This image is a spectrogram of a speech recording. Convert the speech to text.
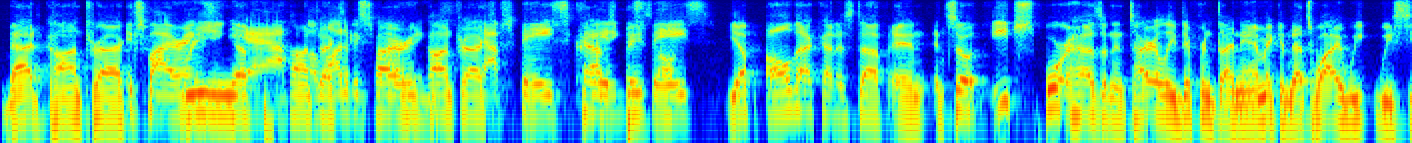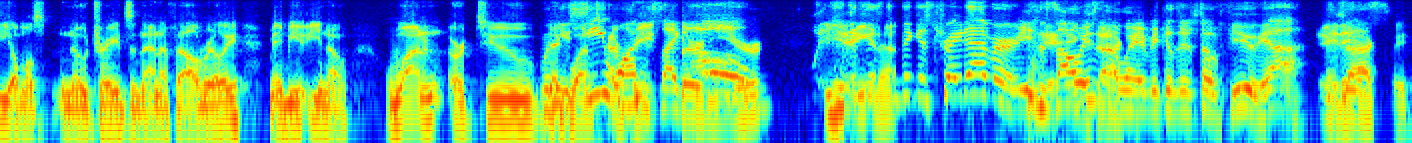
bad contracts, expiring, freeing up yeah, contracts, a lot of expiring contracts, cap space, creating cap space, space. All, yep, all that kind of stuff. And and so each sport has an entirely different dynamic, and that's why we we see almost no trades in the NFL. Really, maybe you know one or two when big you ones see every one, like third oh. year this is the biggest trade ever. It's always exactly. that way because there's so few. Yeah, exactly.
